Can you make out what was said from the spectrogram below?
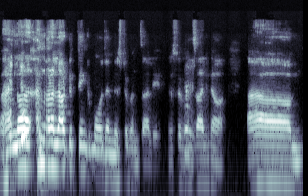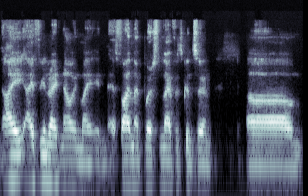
I'm not I'm not allowed to think more than Mr. Bansali. Mr. Bansali, no. um, I I feel right now in my in, as far as my personal life is concerned, um,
